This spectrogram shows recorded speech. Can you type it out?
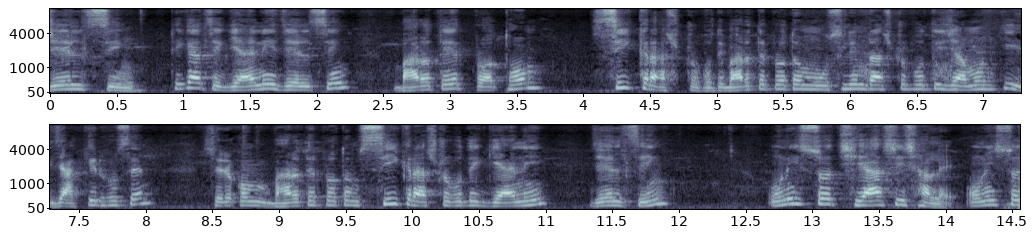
জেল সিং, ঠিক আছে? জ্ঞানী জেল সিং ভারতের প্রথম শিখ রাষ্ট্রপতি। ভারতের প্রথম মুসলিম রাষ্ট্রপতি যেমন কি? জাকির হোসেন। সেরকম ভারতের প্রথম শিখ রাষ্ট্রপতি জ্ঞানী জেল সিং। উনিশশো ছিয়াশি সালে, উনিশশো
